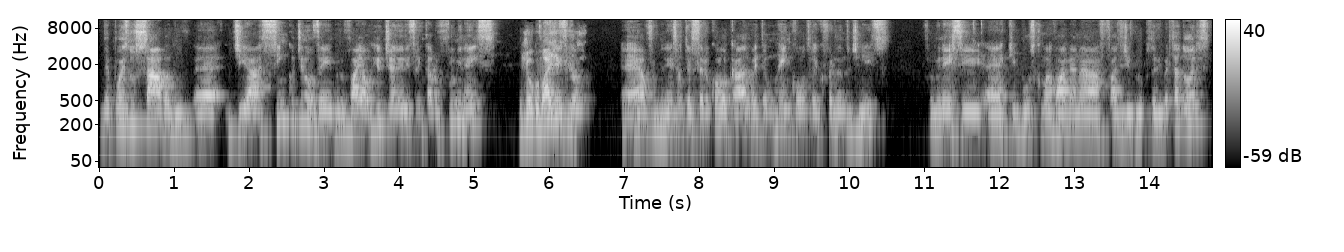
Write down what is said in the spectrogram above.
Depois, no sábado, é, dia 5 de novembro, vai ao Rio de Janeiro enfrentar o Fluminense. jogo mais difícil. É, o Fluminense é o terceiro colocado, vai ter um reencontro aí com o Fernando Diniz. Fluminense é, que busca uma vaga na fase de grupos da Libertadores.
